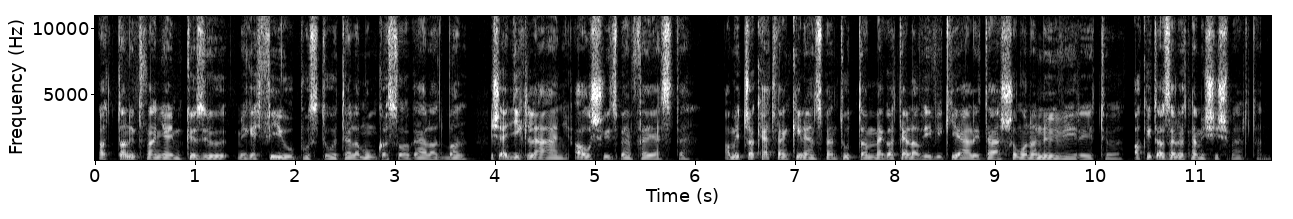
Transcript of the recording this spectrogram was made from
A tanítványaim közül még egy fiú pusztult el a munkaszolgálatban, és egyik lány Auschwitzben fejezte. Amit csak 79-ben tudtam meg a Tel Avivi kiállításomon a nővérétől, akit azelőtt nem is ismertem.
